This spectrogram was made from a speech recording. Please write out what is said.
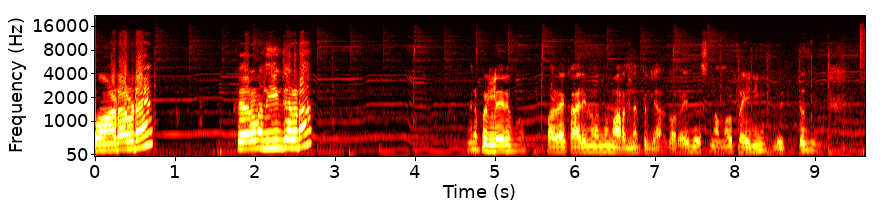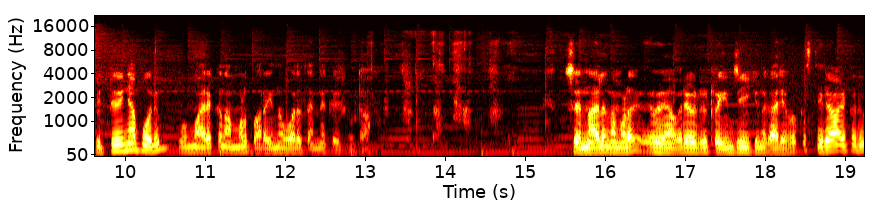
വാടവിടെ കയറണ നീയും കയറണ അങ്ങനെ പിള്ളേർ പഴയ കാര്യങ്ങളൊന്നും മറന്നിട്ടില്ല കുറേ ദിവസം നമ്മൾ ട്രെയിനിങ് വിട്ട് വിട്ട് കഴിഞ്ഞാൽ പോലും പൂമാരൊക്കെ നമ്മൾ പറയുന്ന പോലെ തന്നെ കേൾക്കും കേട്ടോ പക്ഷെ എന്നാലും നമ്മൾ അവരെ ഒരു ട്രെയിൻ ചെയ്യിക്കുന്ന കാര്യം അവർക്ക് സ്ഥിരമായിട്ടൊരു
